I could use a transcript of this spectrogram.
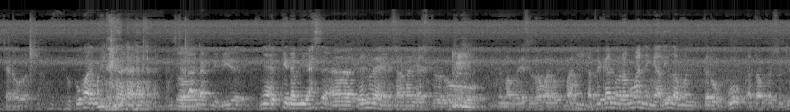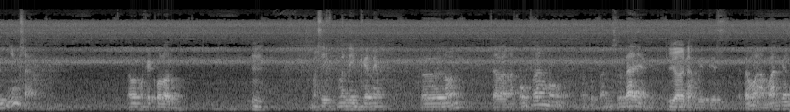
secara hukum emang secara adat di dia Ya. tidak biasa. Eh, kan we misalnya ya suruh lima warokbah tapi kan orang mah ningali lamun kerupu atau kesujud nyingsar. Lamun pakai kolor. Hmm. masih mending kene eh, non celana komprang mau tutupan sundanya gitu. Iya, ada. Betis. Mah aman kan?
